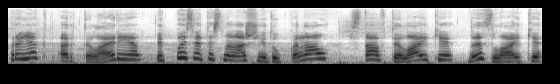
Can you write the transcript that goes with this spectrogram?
проєкт Артилерія. Підписуйтесь на наш ютуб канал, ставте лайки, дизлайки.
